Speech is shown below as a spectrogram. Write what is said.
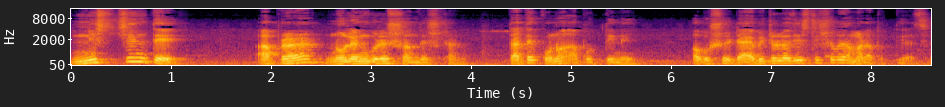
নিশ্চিন্তে আপনারা নোলেন গুড়ের সন্দেশ খান। তাতে কোনো আপত্তি নেই। অবশ্যই ডায়াবেটোলজিস্ট হিসেবে আমার আপত্তি আছে।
